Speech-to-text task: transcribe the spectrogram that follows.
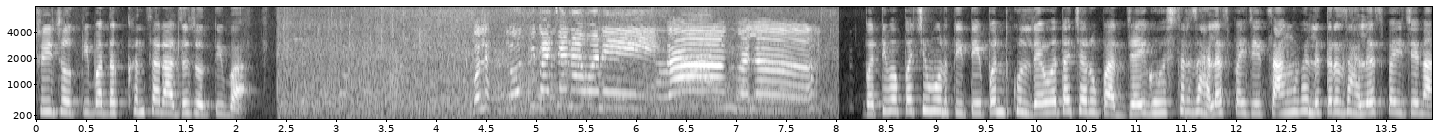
श्री ज्योतिबा दख्खनचा राजा ज्योतिबा. बोला. ज्योतिबाच्या नावाने. पती बाप्पाची मूर्ती ते पण कुलदैवताच्या रूपात. जय घोष तर झालाच पाहिजे. चांग भलं तर झालंच पाहिजे ना.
